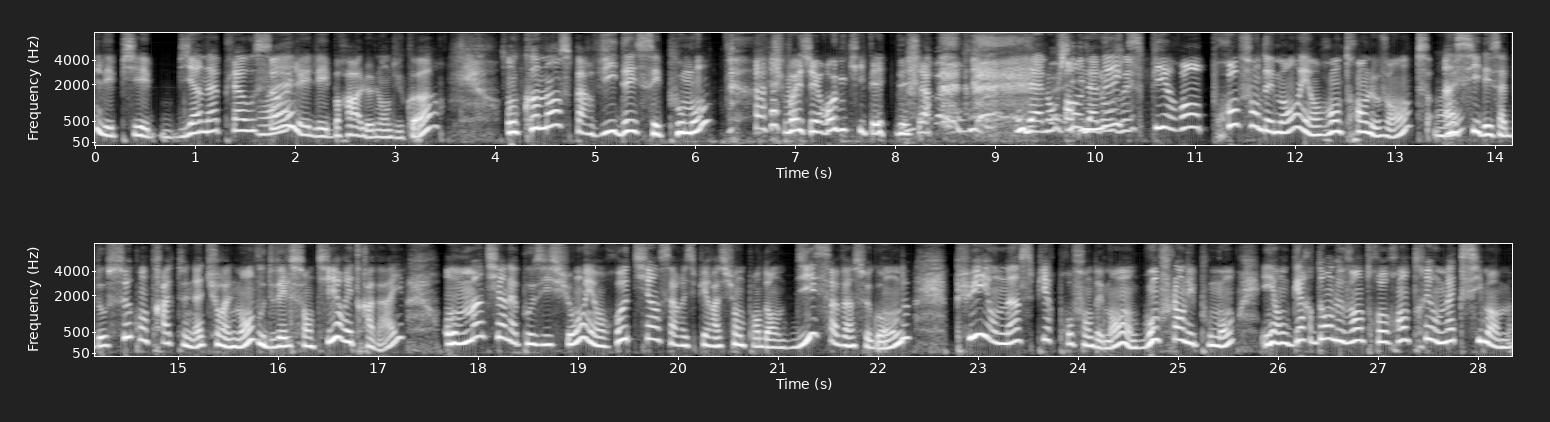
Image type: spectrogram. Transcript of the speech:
les pieds bien à plat au sol et les bras le long du corps. On commence par vider ses poumons. Je vois Jérôme qui est déjà Il est allongé, en il est allongé. expirant profondément et en rentrant le ventre. Ouais. Ainsi, les abdos se contractent naturellement, vous devez le sentir et travaillent. On maintient la position et on retient sa respiration pendant 10 à 20 secondes. Puis on inspire profondément en gonflant les poumons et en gardant le ventre rentré au maximum.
